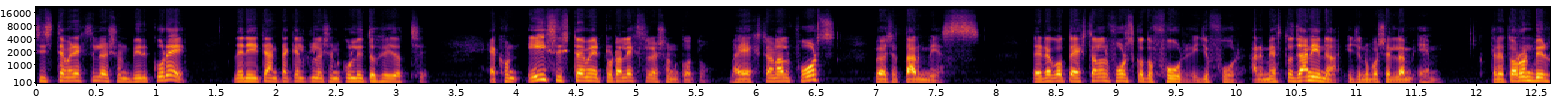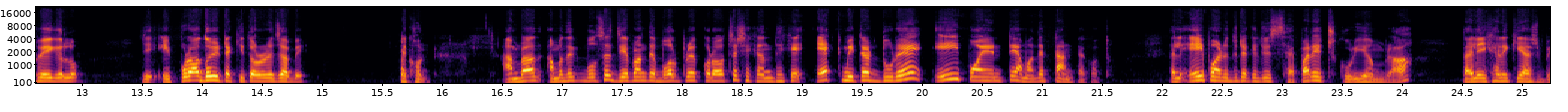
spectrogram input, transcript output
সিস্টেমের অ্যাক্সিলারেশন বের করে দেন এই টানটা ক্যালকুলেশন করলে তো হয়ে যাচ্ছে। এখন এই সিস্টেমের টোটাল অ্যাক্সিলারেশন কত? ভাই এক্সটার্নাল ফোর্স বা হচ্ছে তার মেস তো এটা কত? এক্সটার্নাল ফোর্স কত? ফোর এই যে ফোর আর মেস তো জানি না এই জন্য বসে বসাইলাম এম তাহলে তরণ বের হয়ে গেল যে এই পোড়া দড়িটা কী ত্বরণে যাবে? এখন, আমরা আমাদের বলছে যে প্রান্তে বল প্রয়োগ করা হচ্ছে সেখান থেকে এক মিটার দূরে এই পয়েন্টে আমাদের টানটা কত? তাহলে এই পয়েন্ট দুটাকে যদি সেপারেট করি আমরা, তাহলে এখানে কি আসবে?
